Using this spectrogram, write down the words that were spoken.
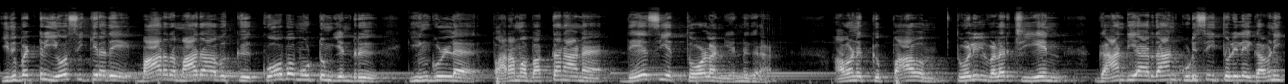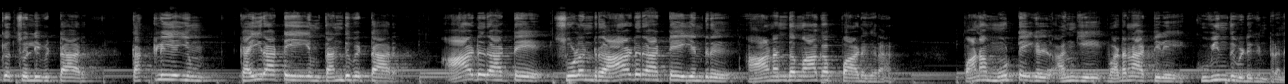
இது பற்றி யோசிக்கிறதே பாரத மாதாவுக்கு கோபமூட்டும் என்று இங்குள்ள பரம பக்தனான தேசிய தோழன் எண்ணுகிறான். அவனுக்கு பாவம் தொழில் வளர்ச்சி ஏன்? காந்தியார்தான் குடிசை தொழிலை கவனிக்கச் சொல்லிவிட்டார். தக்லியையும் கைராட்டையையும் தந்துவிட்டார். ஆடு ராட்டே சுழன்று ஆடு ராட்டே என்று ஆனந்தமாக பாடுகிறான். பண மூட்டைகள் அங்கே வடநாட்டிலே குவிந்து விடுகின்றன.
